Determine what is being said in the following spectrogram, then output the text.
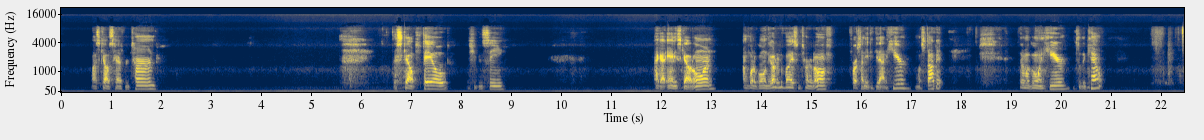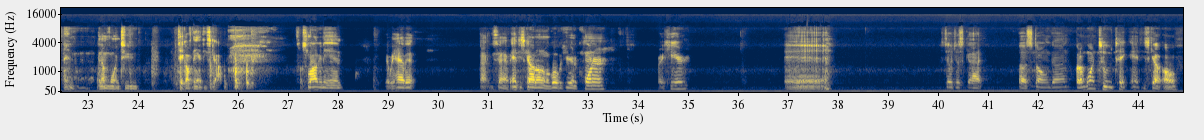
my scouts has returned. The scout failed, as you can see. I got anti-scout on. I'm going to go on the other device and turn it off. First, I need to get out of here. I'm going to stop it. Then I'm going to go in here to the count. And, and I'm going to take off the anti-scout. So it's logging in. There we have it. All right, you see I have anti-scout on. I'm going to go over here in the corner. Right here. And still just got uh, stone gun, but I'm going to take anti-scout off.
